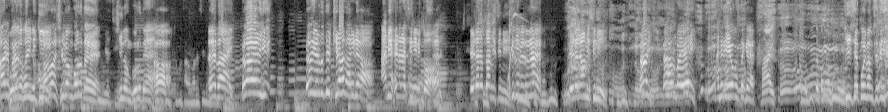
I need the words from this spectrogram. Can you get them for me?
আরে গরু ব্যাপারি নাকি? হ্যাঁ শিলং গরু দে। শিলং গরু দে। হ্যাঁ। এই ভাই। এই এই এটা তো ঠিয়া দাঁড়িয়ে আমি হেডারে চিনি নি তো। এটারে তো আমি চিনি। চিনি রে এটারে আমি চিনি। এই ভাই এই আনি এই অবস্থা কে? ভাই আমরা বুঝতে পারলাম কি সে কই বাংছে দেখি?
